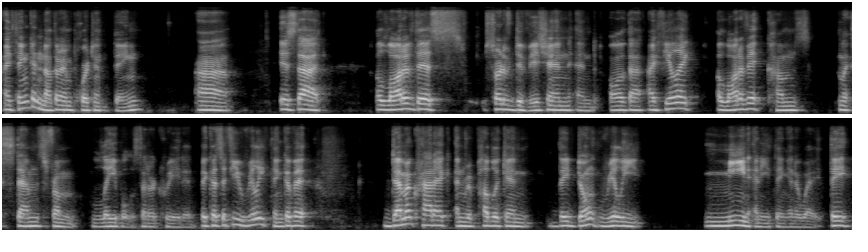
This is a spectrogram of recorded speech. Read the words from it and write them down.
I think another important thing uh, is that a lot of this sort of division and all of that, I feel like a lot of it comes like stems from labels that are created. Because if you really think of it, Democratic and Republican, they don't really mean anything in a way. They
